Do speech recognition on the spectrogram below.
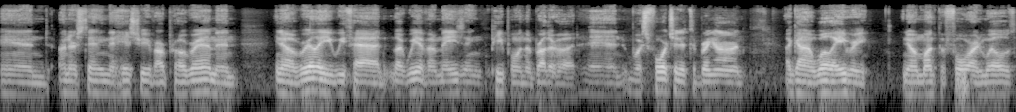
and understanding the history of our program. And you know, really, we've had like we have amazing people in the Brotherhood, and was fortunate to bring on a guy, Will Avery, you know, a month before, and Will's,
